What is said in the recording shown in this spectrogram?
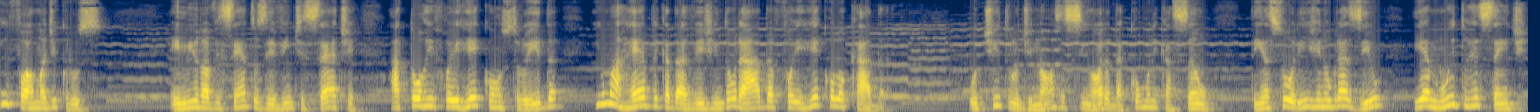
em forma de cruz. Em 1927, a torre foi reconstruída e uma réplica da Virgem Dourada foi recolocada. O título de Nossa Senhora da Comunicação tem a sua origem no Brasil e é muito recente.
